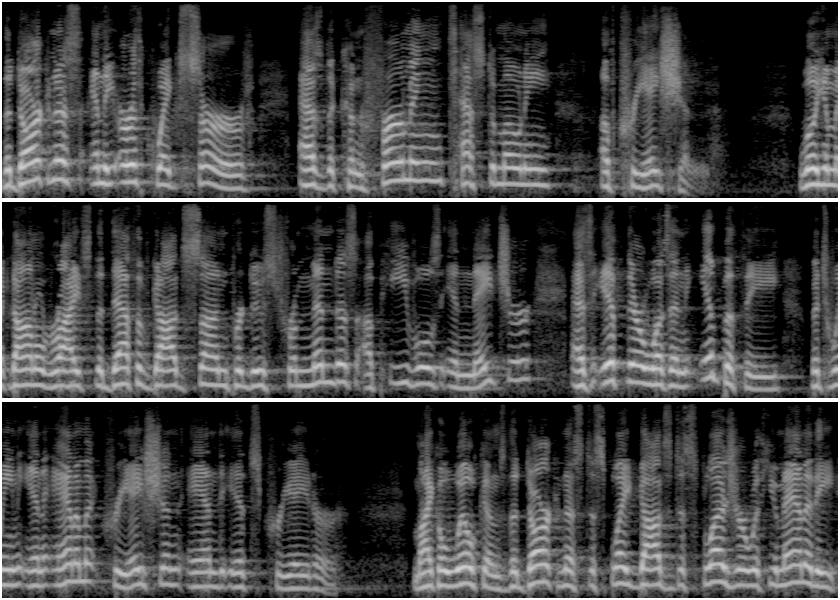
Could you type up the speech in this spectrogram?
The darkness and the earthquake serve as the confirming testimony of creation. William MacDonald writes The death of God's Son produced tremendous upheavals in nature as if there was an empathy between inanimate creation and its creator. Michael Wilkins, the darkness displayed God's displeasure with humanity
